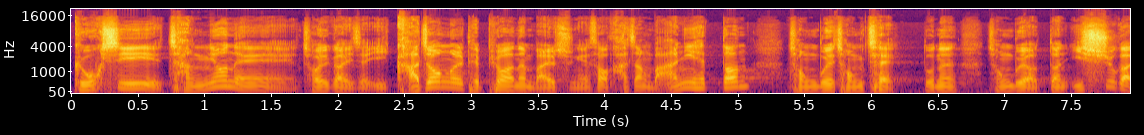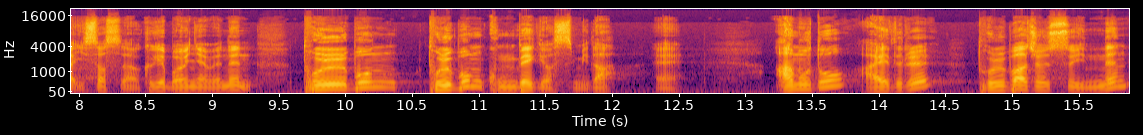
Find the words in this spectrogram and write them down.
그 혹시 작년에 저희가 이제 이 가정을 대표하는 말 중에서 가장 많이 했던 정부의 정책 또는 정부의 어떤 이슈가 있었어요. 그게 뭐였냐면은 돌봄 돌봄 공백이었습니다. 예. 아무도 아이들을 돌봐줄 수 있는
